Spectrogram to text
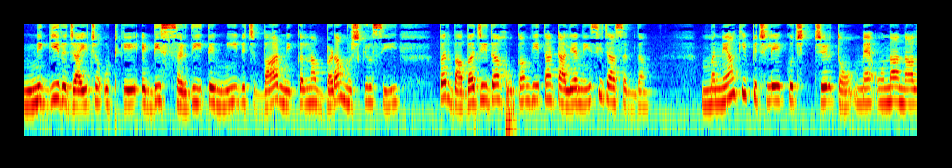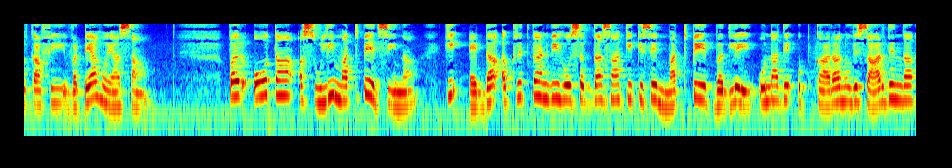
ਨਿੱਗੀ ਰਜਾਈ ਚੋਂ ਉੱਠ ਕੇ ਐਡੀ ਸਰਦੀ ਤੇ ਮੀਂਹ ਵਿੱਚ ਬਾਹਰ ਨਿਕਲਣਾ ਬੜਾ ਮੁਸ਼ਕਿਲ ਸੀ, ਪਰ ਬਾਬਾ ਜੀ ਦਾ ਹੁਕਮ ਵੀ ਤਾਂ ਟਾਲਿਆ ਨਹੀਂ ਸੀ ਜਾ ਸਕਦਾ। ਮੰਨਿਆ ਕਿ ਪਿਛਲੇ ਕੁਝ ਚਿਰ ਤੋਂ ਮੈਂ ਉਹਨਾਂ ਨਾਲ ਕਾਫੀ ਵਟਿਆ ਹੋਇਆ ਸਾਂ। ਪਰ ਉਹ ਤਾਂ ਅਸੂਲੀ ਮਤਭੇਦ ਸੀ ਨਾ। ਕਿ ਐਡਾ ਅਕ੍ਰਿਤਕਣ ਵੀ ਹੋ ਸਕਦਾ ਸਾਂ ਕਿ ਕਿਸੇ ਮਤਭੇਦ ਬਦਲੇ ਉਹਨਾਂ ਦੇ ਉਪਕਾਰਾਂ ਨੂੰ ਵਿਸਾਰ ਦਿੰਦਾ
